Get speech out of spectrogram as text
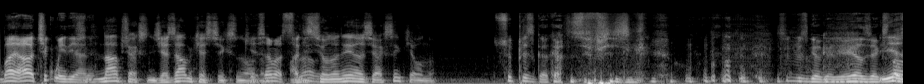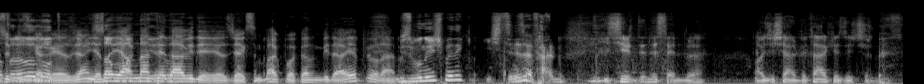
Bayağı açık mıydı yani? Şimdi ne yapacaksın? Ceza mı keseceksin orada? Kesemezsin abi. Adisyona ne yazacaksın ki onu? Sürpriz gaga. Sürpriz. Sürpriz gaga diye yazacaksın. ya sürpriz da gaga not. yazacaksın ya da Zammak yandan tedavi diye yazacaksın. Bak bakalım bir daha yapıyorlar mı? Biz bunu içmedik. İçtiniz efendim. İçirdiniz hem de. Acı şerbeti herkes içirdiniz.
